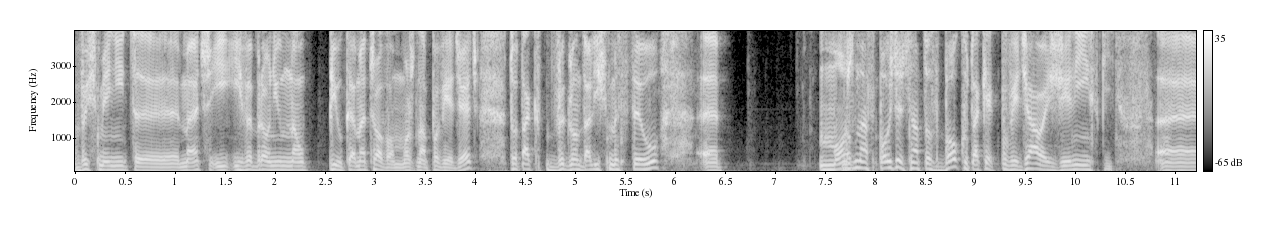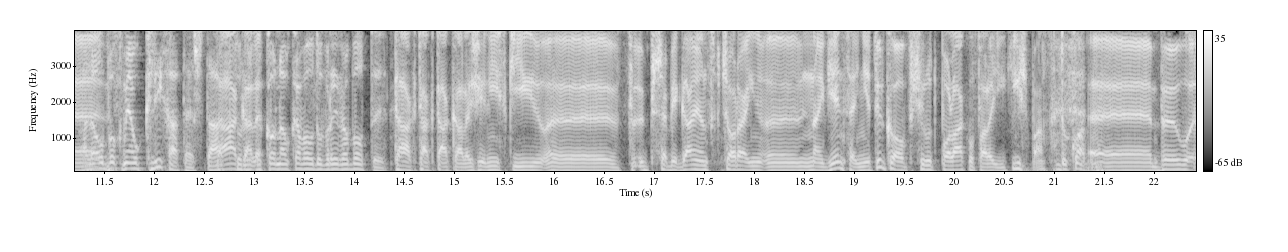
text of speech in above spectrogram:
wyśmienity mecz i, i wybronił nam piłkę meczową, można powiedzieć. To tak wyglądaliśmy z tyłu. Można spojrzeć na to z boku, tak jak powiedziałeś, Zieliński. E... Ale obok miał Klicha też, tak? tak Który ale... wykonał kawał dobrej roboty. Tak, tak, tak, ale Zieliński e, przebiegając wczoraj e, najwięcej, nie tylko wśród Polaków, ale i Hiszpan. Dokładnie. E, był e,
